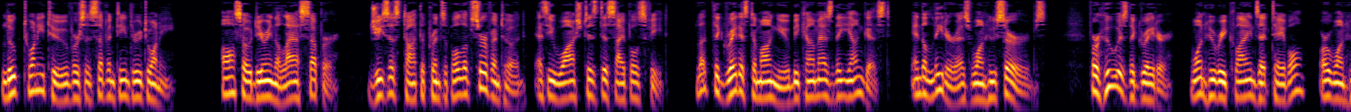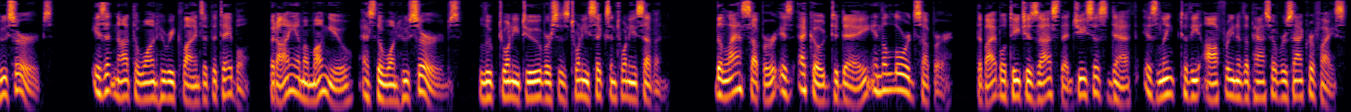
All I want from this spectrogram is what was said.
Luke 22 verses 17 through 20. Also during the Last Supper, Jesus taught the principle of servanthood as he washed his disciples' feet. Let the greatest among you become as the youngest, and the leader as one who serves. For who is the greater, one who reclines at table, or one who serves? Is it not the one who reclines at the table? But I am among you as the one who serves. Luke 22 verses 26 and 27. The Last Supper is echoed today in the Lord's Supper. The Bible teaches us that Jesus' death is linked to the offering of the Passover sacrifice.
